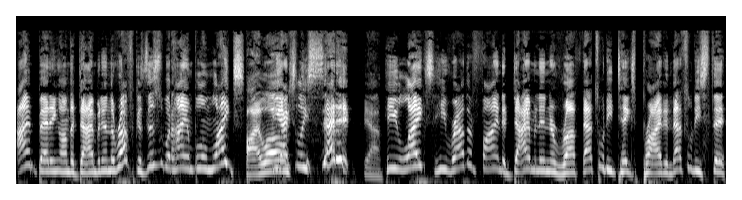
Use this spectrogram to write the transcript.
I'm betting on the diamond in the rough because this is what Chaim Bloom likes. Buy low. He actually said it. Yeah. He likes. He rather find a diamond in the rough. That's what he takes pride in. That's what he stay.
